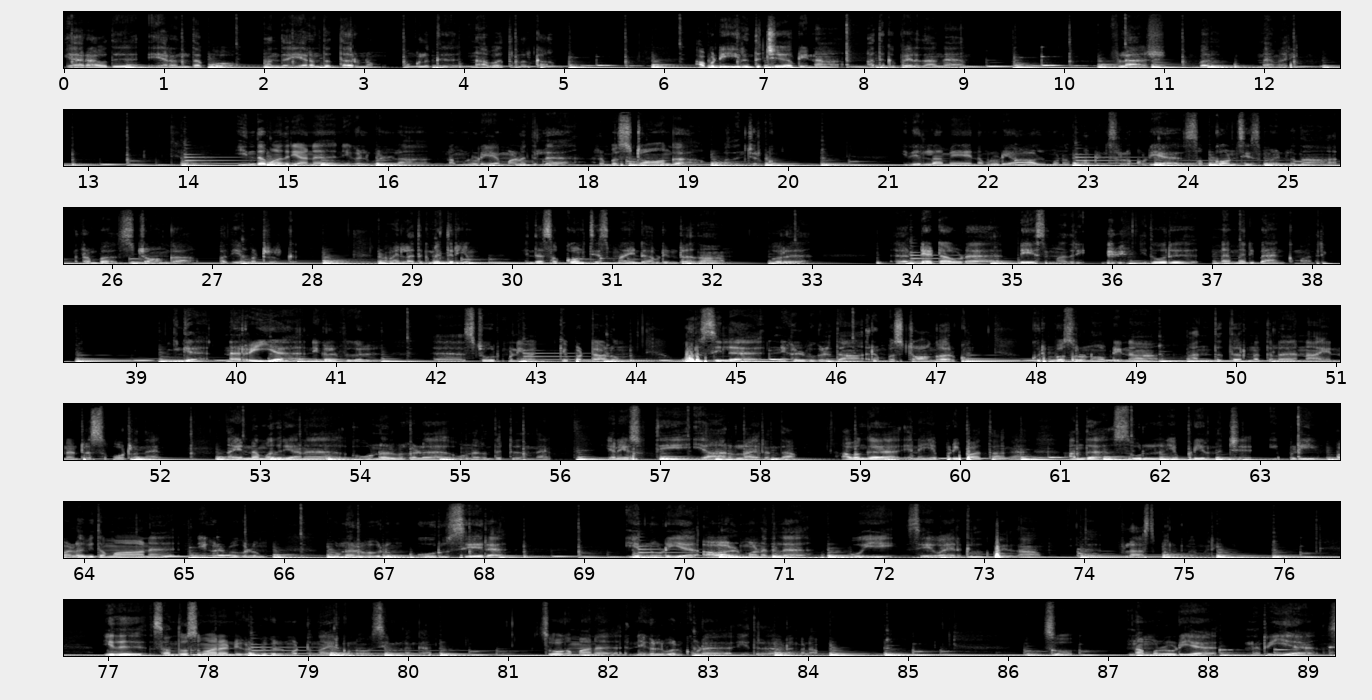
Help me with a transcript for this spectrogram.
யாராவது இறந்தப்போ அந்த இறந்த தருணம் உங்களுக்கு ஞாபகத்தில் இருக்கா? அப்படி இருந்துச்சு அப்படின்னா அதுக்கு பேர் தாங்க ஃப்ளாஷ் பல்ப் மெமரி. இந்த மாதிரியான நிகழ்வுகள்லாம் நம்மளுடைய மனதில் ரொம்ப ஸ்ட்ராங்காக பதிஞ்சிருக்கும். எல்லாமே நம்மளுடைய ஆழ்மனம் அப்படின்னு சொல்லக்கூடிய சப்கான்சியஸ் மைண்டில் தான் ரொம்ப ஸ்ட்ராங்காக பதியப்பட்டிருக்கு. நம்ம எல்லாத்துக்குமே தெரியும் இந்த சப்கான்சியஸ் மைண்ட் அப்படின்றது தான் ஒரு டேட்டாவோட பேஸ் மாதிரி. இது ஒரு மெமரி பேங்க் மாதிரி. இங்கே நிறைய நிகழ்வுகள் ஸ்டோர் பண்ணி வைக்கப்பட்டாலும் ஒரு சில நிகழ்வுகள் தான் ரொம்ப ஸ்ட்ராங்காக இருக்கும். குறிப்பாக சொல்லணும் அப்படின்னா தருணத்தில் நான் என்ன ட்ரெஸ் போட்டிருந்தேன்? நான் என்ன மாதிரியான உணர்வுகளை உணர்ந்துட்டு இருந்தேன் என்னைய சுற்றி யாரெல்லாம் இருந்தால் அவங்க என்னை எப்படி பார்த்தாங்க அந்த சூழல் எப்படி இருந்துச்சு? இப்படி பலவிதமான நிகழ்வுகளும் உணர்வுகளும் ஒரு சேர என்னுடைய ஆழ் மனதில் போய் சேவாக இருக்கிறதுக்கு பேர் தான் இந்த ஃப்ளாஸ்பர்க் இது சந்தோஷமான நிகழ்வுகள் மட்டும்தான் இருக்கணும் அவசியம் இல்லைங்க. சோகமான நிகழ்வுகள் கூட இதில் அடங்கலாம். ஸோ நம்மளுடைய நிறைய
